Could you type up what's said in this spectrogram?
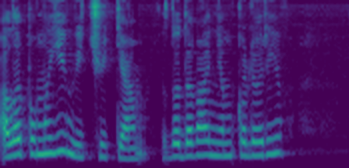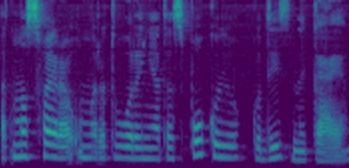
Але по моїм відчуттям, з додаванням кольорів, атмосфера умиротворення та спокою кудись зникає.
